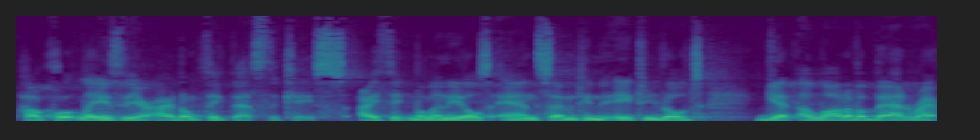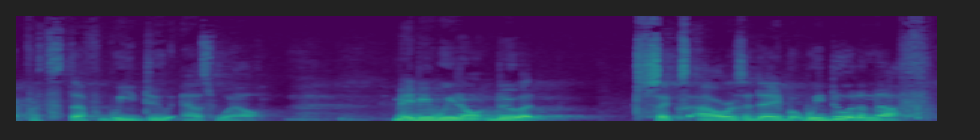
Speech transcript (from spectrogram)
how quote, lazy they are. I don't think that's the case. I think millennials and 17 and 18 year olds get a lot of a bad rap for stuff we do as well. Maybe we don't do it six hours a day, but we do it enough.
